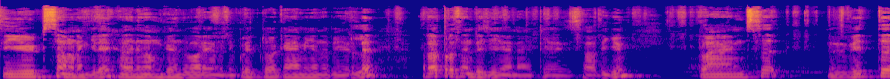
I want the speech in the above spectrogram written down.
സീഡ്സ് ആണെങ്കിൽ അതിന് നമുക്ക് എന്ത് പറയാൻ പറ്റും? ക്രിപ്റ്റോഗാമി എന്ന പേരിൽ റെപ്രസെന്റ് ചെയ്യാനായിട്ട് സാധിക്കും. പ്ലാന്റ്സ് വിത്ത്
